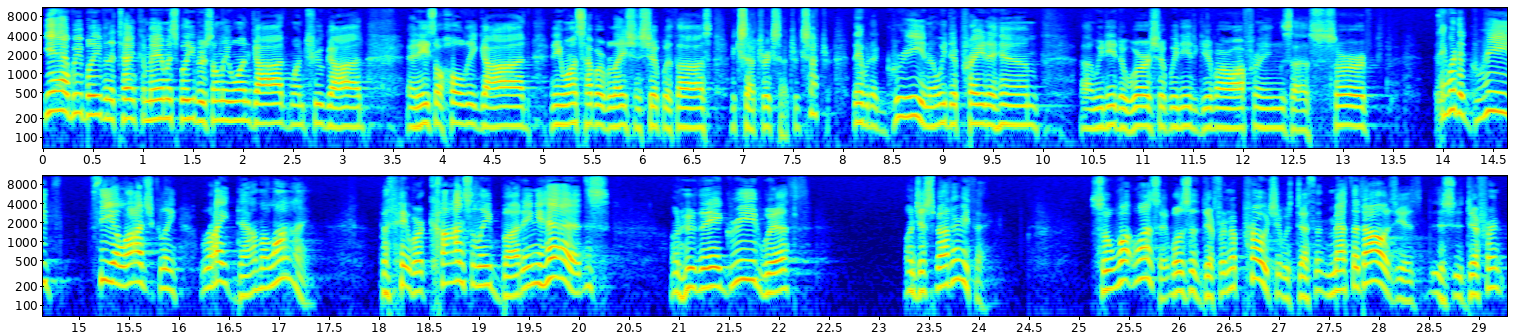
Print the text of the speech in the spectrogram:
Yeah, we believe in the Ten Commandments, believe there's only one God, one true God, and He's a holy God, and He wants to have a relationship with us, etc., etc., etc. They would agree, you know, we need to pray to Him, uh, we need to worship, we need to give our offerings, uh, serve. They would agree theologically right down the line. But they were constantly butting heads on who they agreed with on just about everything. So, what was it? Well, it was a different approach, it was different methodology, it was a different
